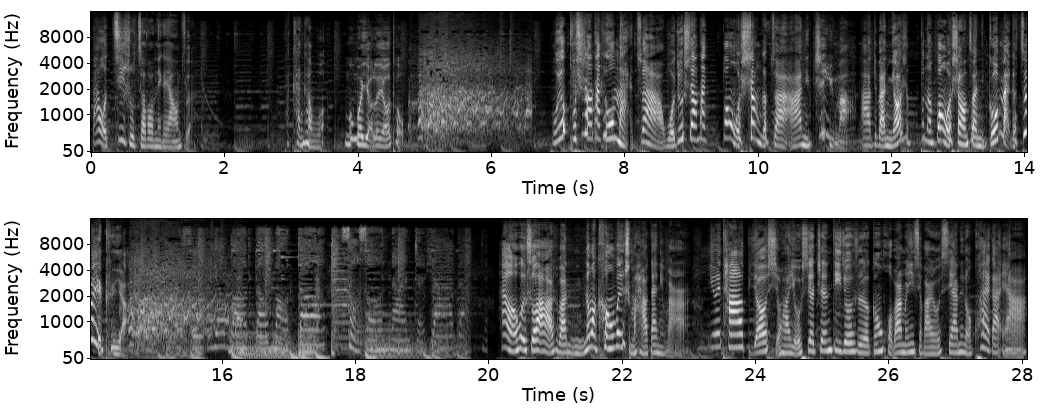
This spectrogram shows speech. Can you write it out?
把我技术教到那个样子？他看看我，默默摇了摇头。我又不是让他给我买钻啊，我就是让他帮我上个钻啊！你至于吗？啊，对吧？你要是不能帮我上钻，你给我买个钻也可以啊。还有人会说啊，是吧？你那么坑，为什么还要带你玩？因为他比较喜欢游戏的真谛，就是跟伙伴们一起玩游戏啊，那种快感呀。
